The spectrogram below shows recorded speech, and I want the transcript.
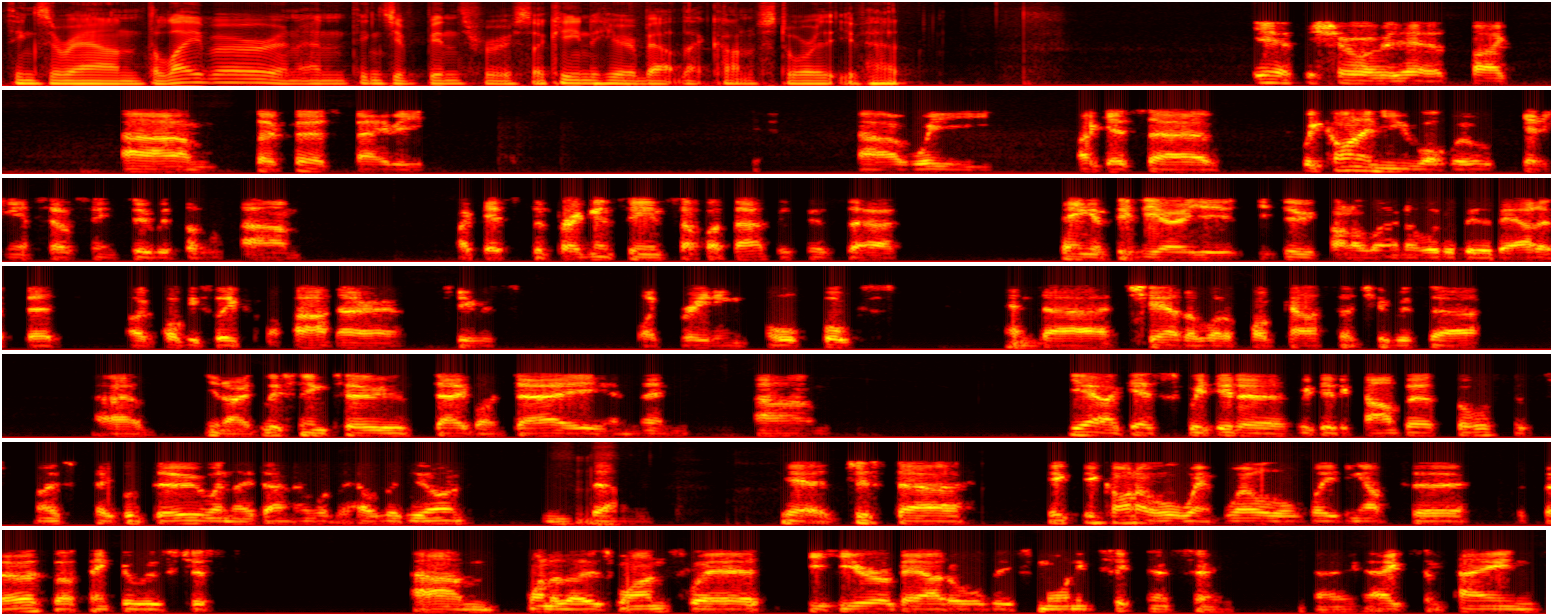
things around the labour and, and things you've been through. So keen to hear about that kind of story that you've had. Yeah, for sure. Yeah, it's like um, so first baby. Uh, we, I guess, uh, we kind of knew what we were getting ourselves into with the, um, I guess, the pregnancy and stuff like that. Because uh, being a physio, you, you do kind of learn a little bit about it. But like, obviously, for my partner, she was like reading all books, and uh, she had a lot of podcasts that she was, uh, uh, you know, listening to day by day, and then. Um, yeah, I guess we did a we did a calm birth course, as most people do when they don't know what the hell they're doing. And, um, yeah, just uh, it, it kind of all went well all leading up to the birth. I think it was just um, one of those ones where you hear about all this morning sickness and you know, aches and pains.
